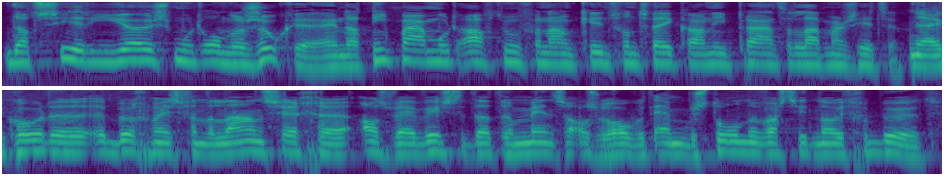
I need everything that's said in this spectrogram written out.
dat serieus moet onderzoeken. En dat niet maar moet afdoen van nou, een kind van twee kan niet praten, laat maar zitten. Ja, ik hoorde burgemeester Van der Laan zeggen... als wij wisten dat er mensen als Robert M. bestonden, was dit nooit gebeurd.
